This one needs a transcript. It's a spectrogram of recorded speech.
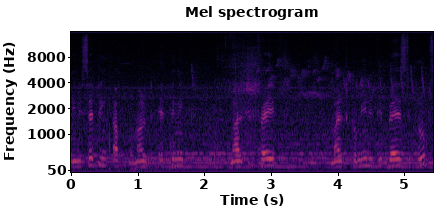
in setting up multi-ethnic, multi-faith, multi-community based groups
